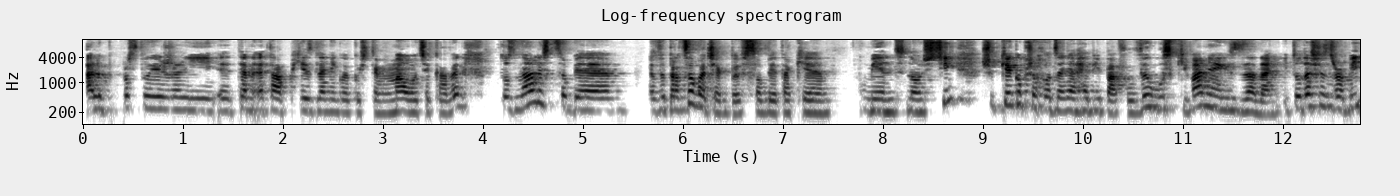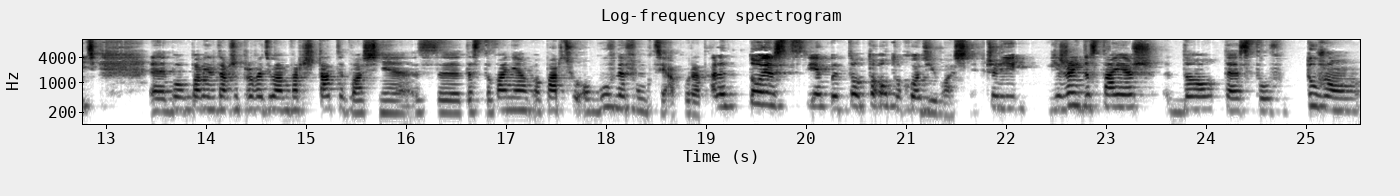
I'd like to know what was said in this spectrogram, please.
ale po prostu jeżeli ten etap jest dla niego jakoś tam mało ciekawy, to znaleźć sobie, wypracować jakby w sobie takie umiejętności szybkiego przechodzenia happy pathu, wyłuskiwania ich z zadań. I to da się zrobić, e, bo pamiętam, że prowadziłam warsztaty właśnie z testowania w oparciu o główne funkcje akurat, ale to jest jakby, to, to o to chodzi właśnie. Czyli jeżeli dostajesz do testów dużą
